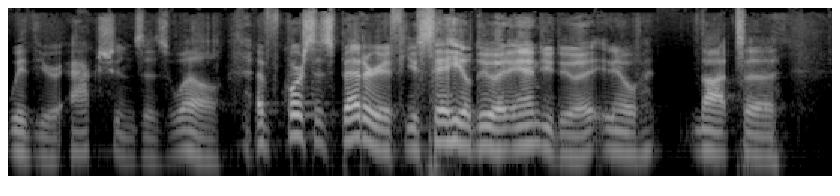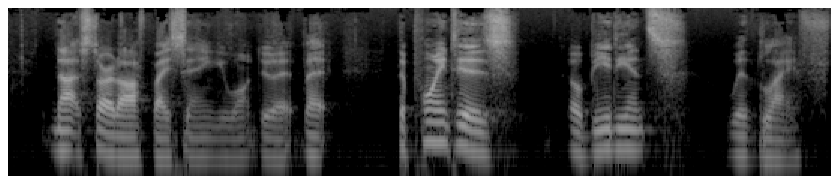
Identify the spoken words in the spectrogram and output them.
with your actions as well. Of course, it's better if you say you'll do it and you do it. You know, not to not start off by saying you won't do it. But the point is obedience with life.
